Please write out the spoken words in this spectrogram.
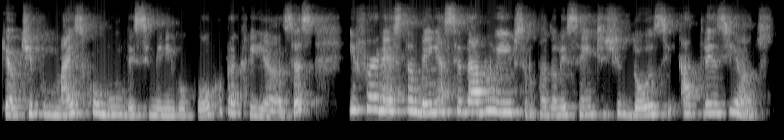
que é o tipo mais comum desse meningococo para crianças, e fornece também a CWY para adolescentes de 12 a 13 anos.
